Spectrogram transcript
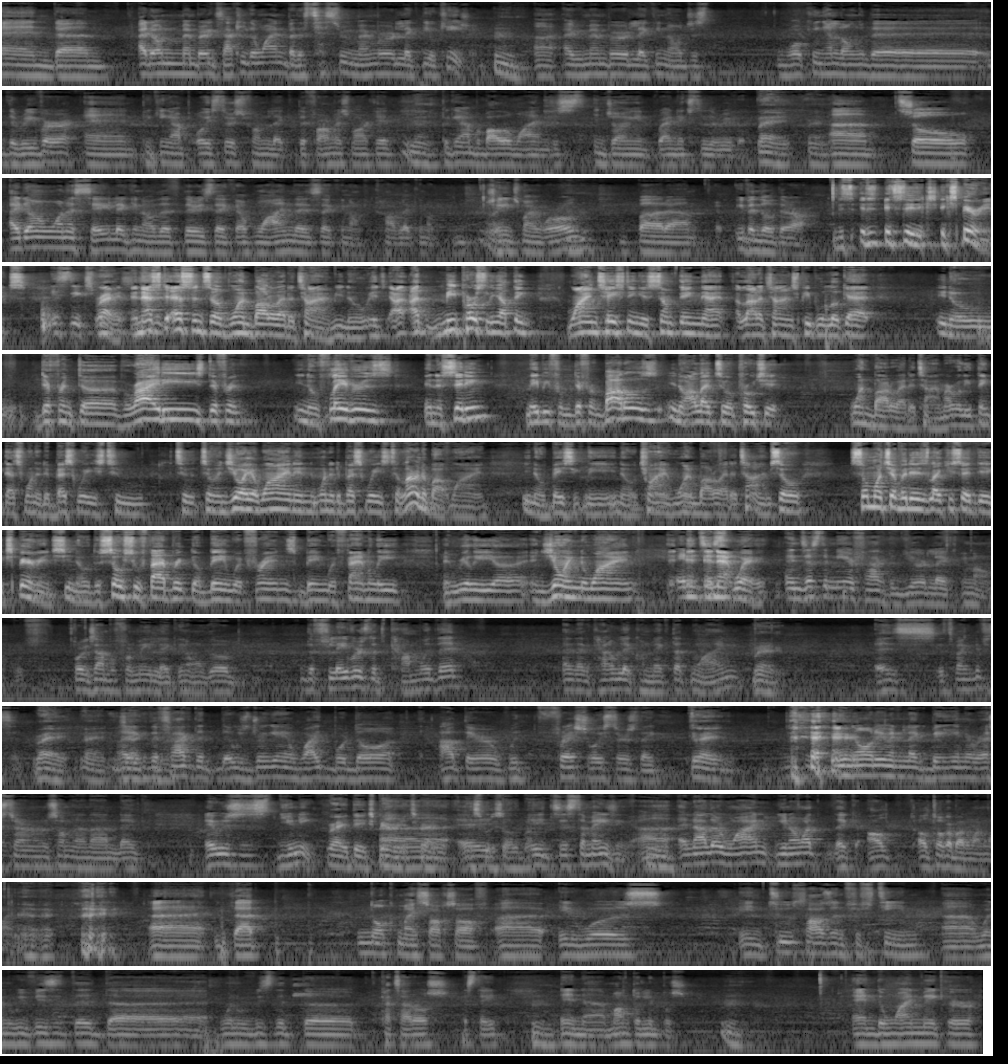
and. Um, I don't remember exactly the wine, but I just remember like the occasion. Mm. I remember like you know just walking along the the river and picking up oysters from like the farmers market, yeah. picking up a bottle of wine, just enjoying it right next to the river. Right, right. Um, so I don't want to say like you know that there is like a wine that is like you know kind of like you know changed my world, mm-hmm. but um, even though there are. It's, it's the experience. It's the experience, right? And that's the essence of one bottle at a time. You know, it. I, I me personally, I think wine tasting is something that a lot of times people look at, you know, different uh, varieties, different, you know, flavors in a sitting, maybe from different bottles. You know, I like to approach it one bottle at a time. I really think that's one of the best ways to to to enjoy a wine and one of the best ways to learn about wine. You know, basically, you know, trying one bottle at a time. So so much of it is like you said the experience you know the social fabric of being with friends being with family and really uh, enjoying the wine in, just, in, that way. And just the mere fact that you're like, you know, for example, for me, like you know the the flavors that come with it, and then kind of like connect that wine. Right. Is it's magnificent. Right. Right. Exactly. Like the fact that I was drinking a white Bordeaux out there with fresh oysters, like right not even like being in a restaurant or something like that. Like it was just unique. Right, the experience, Uh, right? That's it- what it's all about. It's just amazing. Uh, Another wine, you know what? Like I'll I'll talk about one wine uh, that knocked my socks off. Uh, it was in 2015 uh, when we visited uh, when we visited the Katsaros estate in uh, Mount Olympus, and the winemaker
